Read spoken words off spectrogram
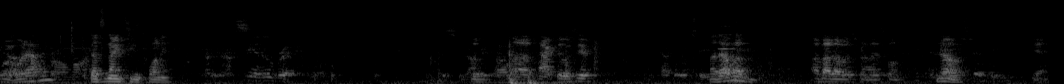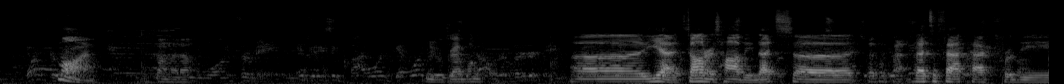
What, what happened? That's 1920. The uh, pack that was here. Oh, that was. I thought that was for this one. No. Yeah, Come on. just found that out. Can we go grab one? Uh, yeah, it's Donruss Hobby. That's, uh, That's a fat. that's a fat pack for the.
